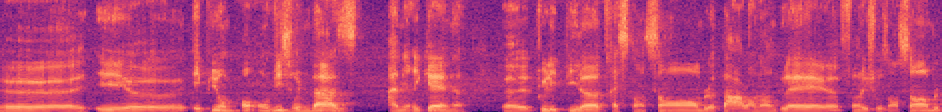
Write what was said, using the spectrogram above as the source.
Et, et, puis, on, on, vit sur une base américaine. tous les pilotes restent ensemble, parlent en anglais, font les choses ensemble,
